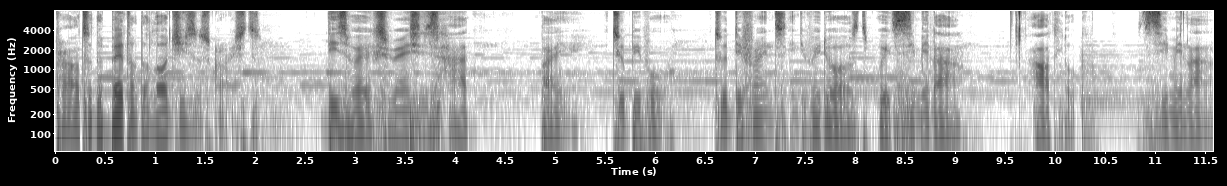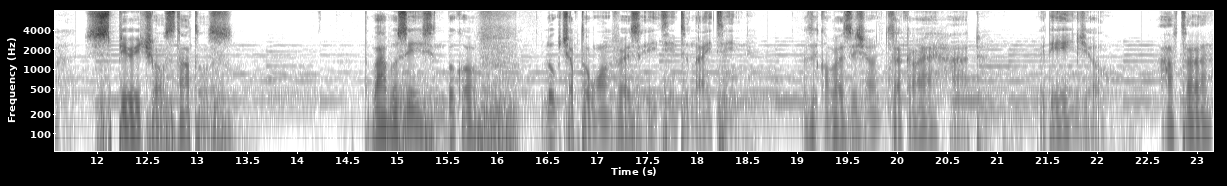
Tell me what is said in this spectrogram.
prior to the birth of the Lord Jesus Christ. These were experiences had by two people, two different individuals with similar outlook, similar spiritual status. The Bible says in book of Luke chapter 1 verse 18 to 19, there's a conversation Zechariah had with the angel after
